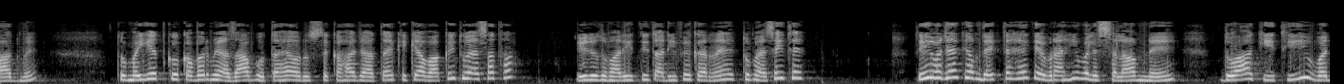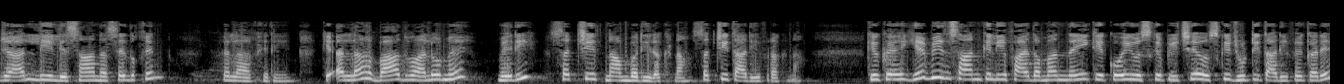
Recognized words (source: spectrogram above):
بعد میں تو میت کو قبر میں عذاب ہوتا ہے اور اس سے کہا جاتا ہے کہ کیا واقعی تو ایسا تھا یہ جو تمہاری اتنی تعریفیں کر رہے ہیں تم ایسے ہی تھے تو یہی وجہ کہ ہم دیکھتے ہیں کہ ابراہیم علیہ السلام نے دعا کی تھی وجال لی لسان صدقن کہ اللہ بعد والوں میں میری سچی نامبری رکھنا سچی تعریف رکھنا کیونکہ یہ بھی انسان کے لیے فائدہ مند نہیں کہ کوئی اس کے پیچھے اس کی جھوٹی تعریفیں کرے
